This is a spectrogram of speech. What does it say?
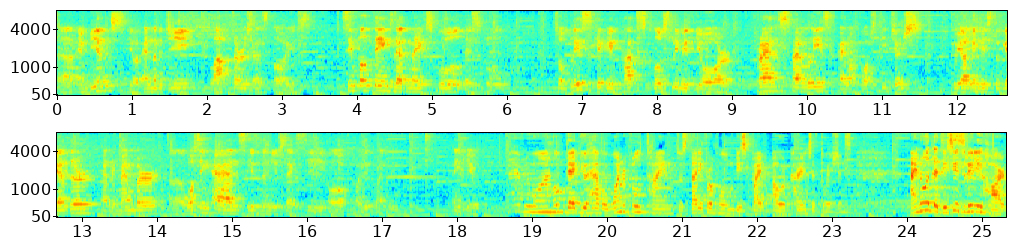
uh, ambience, your energy, laughters, and stories. Simple things that make school a school. So please keep in touch closely with your friends, families, and of course teachers. We are in this together, and remember, uh, washing hands is the new sexy of 2020. Thank you. Hi everyone, hope that you have a wonderful time to study from home despite our current situations. I know that this is really hard,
